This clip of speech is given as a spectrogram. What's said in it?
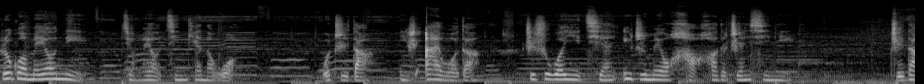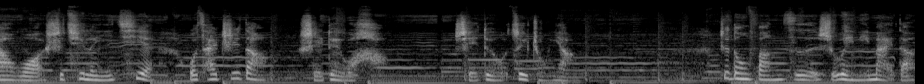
如果没有你，就没有今天的我。我知道你是爱我的，只是我以前一直没有好好的珍惜你。直到我失去了一切，我才知道谁对我好，谁对我最重要。这栋房子是为你买的，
